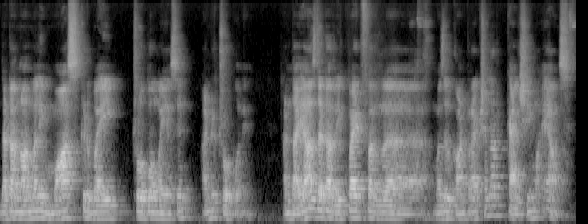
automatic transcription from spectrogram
that are normally masked by tropomyosin and troponin. And the ions that are required for uh, muscle contraction are calcium ions.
